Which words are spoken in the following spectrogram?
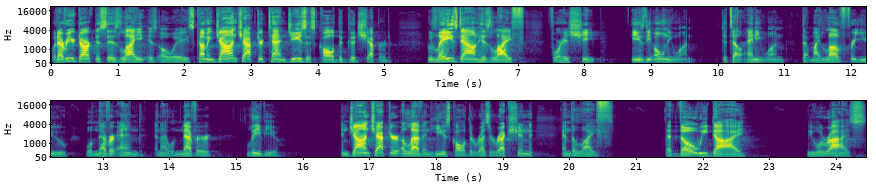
Whatever your darkness is, light is always coming. John chapter 10, Jesus called the Good Shepherd who lays down his life for his sheep. He is the only one to tell anyone that my love for you will never end and I will never leave you. In John chapter 11, he is called the resurrection and the life. That though we die, we will rise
